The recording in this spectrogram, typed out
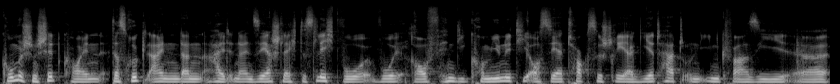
komischen Shitcoin, das rückt einen dann halt in ein sehr schlechtes Licht, wo, woraufhin die Community auch sehr toxisch reagiert hat und ihn quasi äh,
